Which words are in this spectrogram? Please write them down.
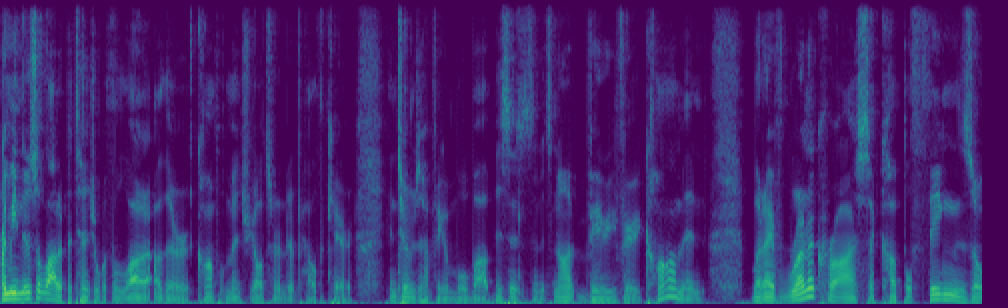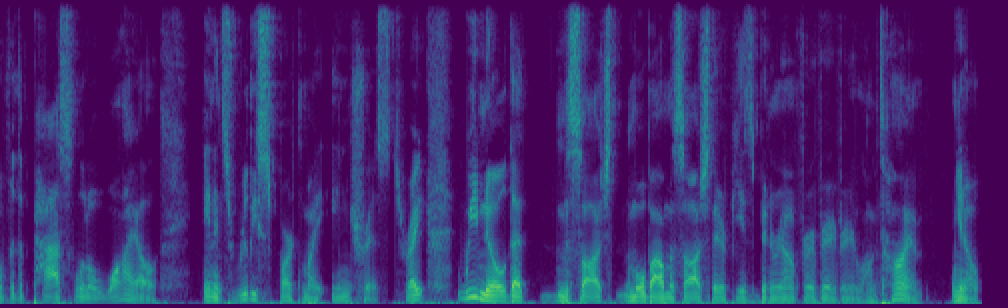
I mean, there's a lot of potential with a lot of other complementary alternative healthcare in terms of having a mobile business, and it's not very, very common. But I've run across a couple things over the past little while, and it's really sparked my interest, right? We know that massage, mobile massage therapy has been around for a very, very long time. You know,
